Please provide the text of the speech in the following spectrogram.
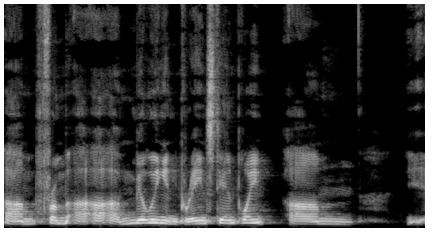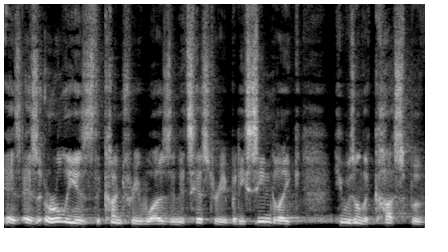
um, from a, a, milling and grain standpoint. Um, as, as early as the country was in its history, but he seemed like he was on the cusp of,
